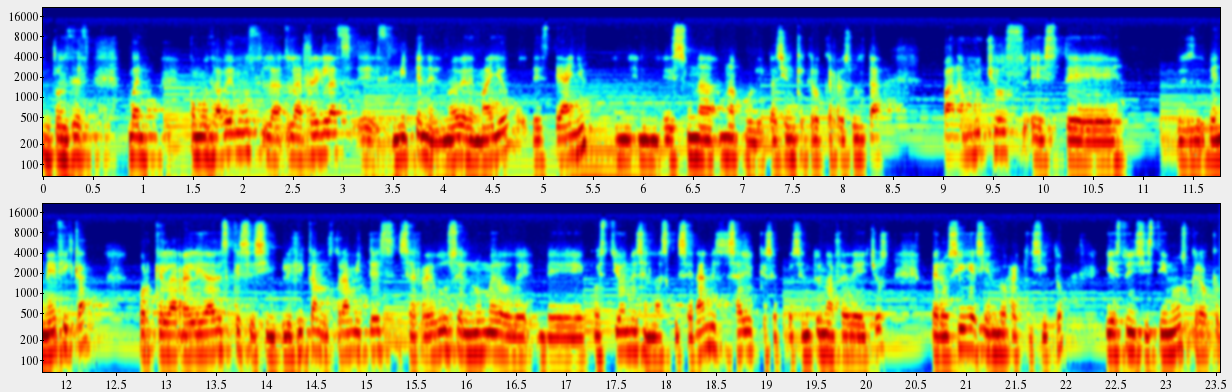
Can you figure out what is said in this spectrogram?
Entonces, bueno, como sabemos, las reglas eh, se emiten el 9 de mayo de este año. es una, una, publicación que creo que resulta para muchos este, pues, benéfica, porque la realidad es que se simplifican los trámites, se reduce el número de, cuestiones en las que será necesario que se presente una fe de hechos, pero sigue siendo requisito. Y esto, insistimos, creo que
